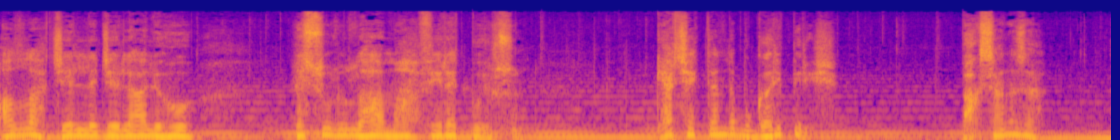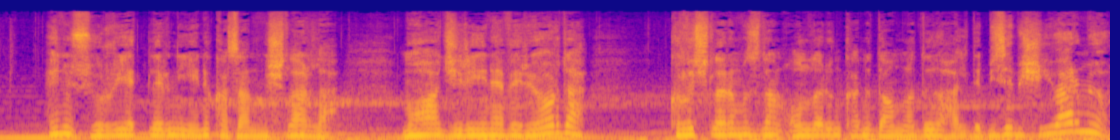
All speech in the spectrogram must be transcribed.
Allah Celle Celaluhu Resulullah'a mağfiret buyursun. Gerçekten de bu garip bir iş. Baksanıza. Henüz hürriyetlerini yeni kazanmışlarla muhacirine veriyor da kılıçlarımızdan onların kanı damladığı halde bize bir şey vermiyor.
